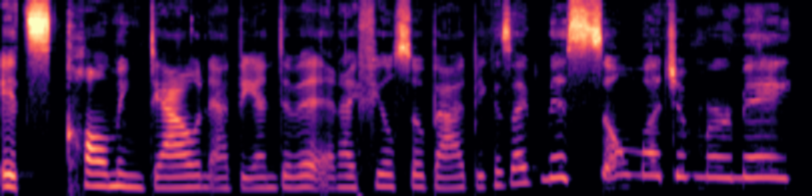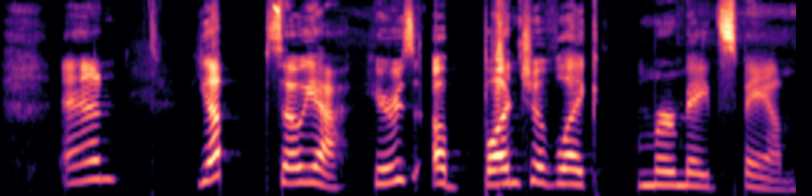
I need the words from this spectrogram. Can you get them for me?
it's calming down at the end of it. And I feel so bad because I've missed so much of MerMay. And yep, so yeah, here's a bunch of like mermaid spam.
